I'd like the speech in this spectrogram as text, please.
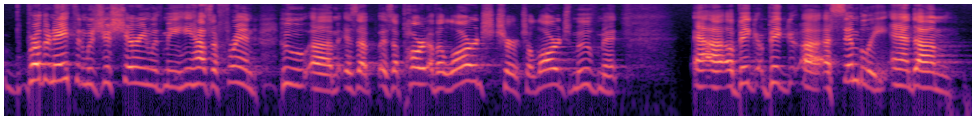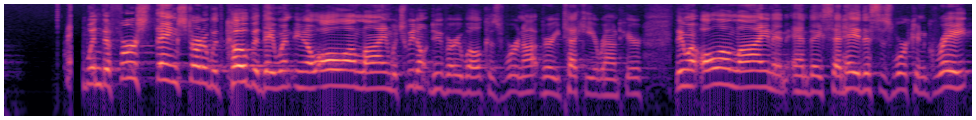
Brother Nathan was just sharing with me, he has a friend who um, is a, is a part of a large church, a large movement, a, a big, big uh, assembly. And um, when the first thing started with COVID, they went, you know, all online, which we don't do very well because we're not very techy around here. They went all online and, and they said, hey, this is working great.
